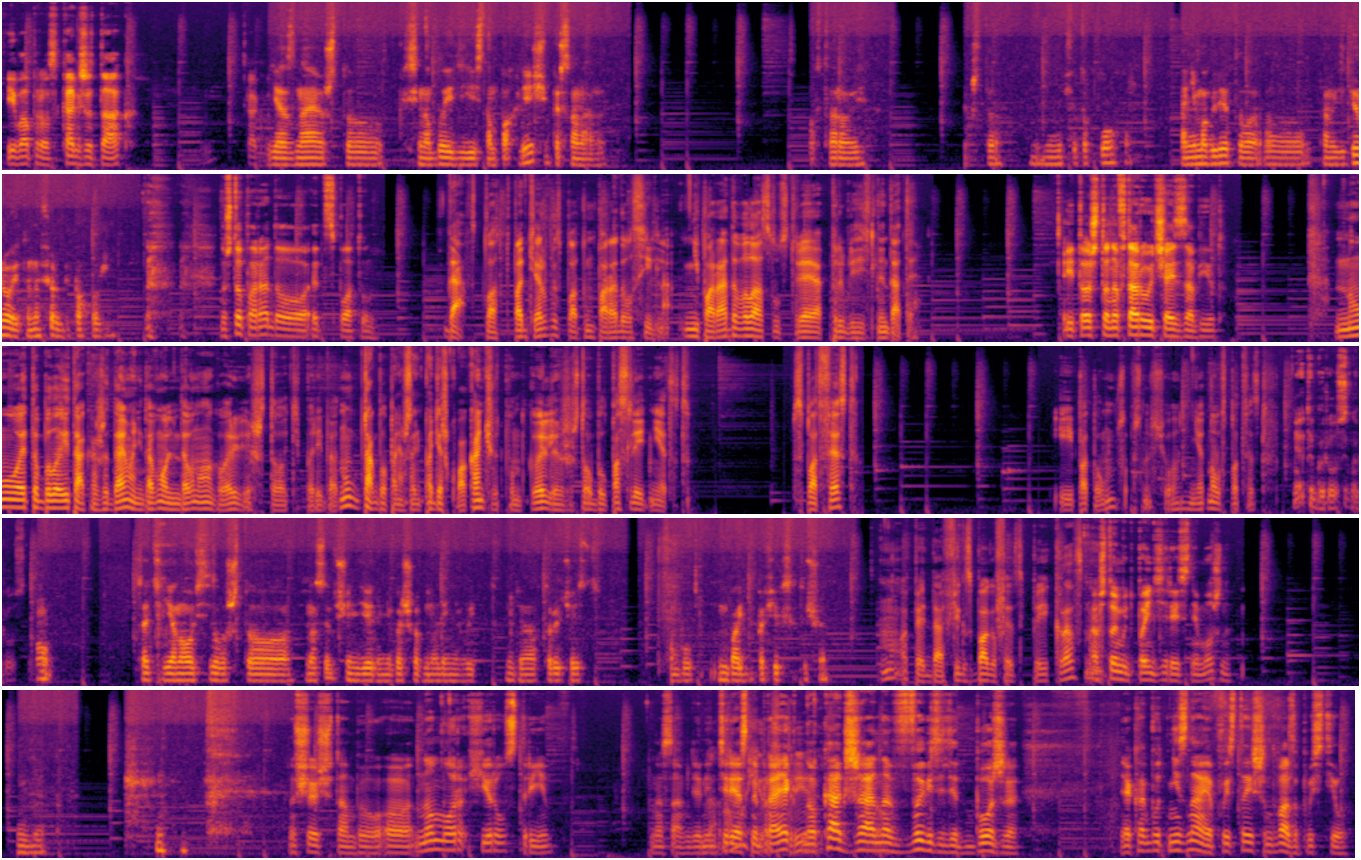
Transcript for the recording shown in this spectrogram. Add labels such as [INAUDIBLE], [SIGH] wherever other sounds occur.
И вопрос, как же так? Как Я знаю, что в Xenoblade есть там похлеще персонажи. Во второй. Так что не все так плохо. Они могли этого... Э, там есть герои-то на Ферби похожи. [LAUGHS] Ну что порадовало, это Сплатун. Да, поддерживаю Сплатун порадовал сильно. Не порадовало отсутствие приблизительной даты. И то, что на вторую часть забьют. Ну, это было и так ожидаемо. Они давно-давно говорили, что, типа, ребят... Ну, так было понятно, что они поддержку оканчивают. Помню, говорили же, что был последний этот... Сплатфест. И потом, собственно, все. Нет новых сплатфестов. Это грустно. грустно. Ну, кстати, я новость видел, что на следующей неделе небольшое обновление выйдет для второй части. Там баги пофиксят еще. Ну, опять, да, фикс багов это прекрасно. А что-нибудь поинтереснее можно? Нет. [LAUGHS] Ну, что еще там был? Uh, no More Heroes 3. На самом деле, да, интересный no проект, 3... но как же она выглядит, боже. Я как будто не знаю, PlayStation 2 запустил.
